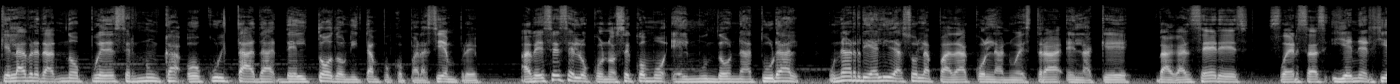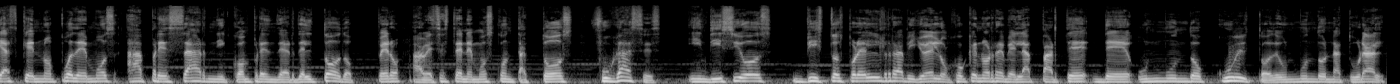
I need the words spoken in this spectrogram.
que la verdad no puede ser nunca ocultada del todo ni tampoco para siempre. A veces se lo conoce como el mundo natural, una realidad solapada con la nuestra en la que vagan seres, fuerzas y energías que no podemos apresar ni comprender del todo, pero a veces tenemos contactos fugaces, indicios vistos por el rabillo del ojo que nos revela parte de un mundo culto, de un mundo natural.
